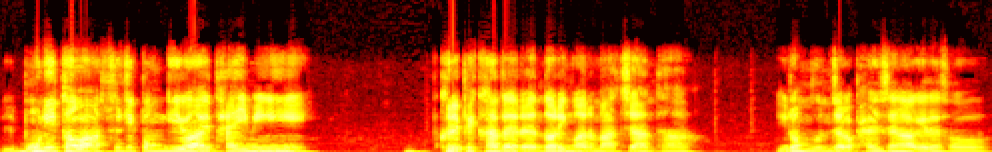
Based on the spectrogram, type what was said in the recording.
모니터와 수직 동기화의 타이밍이 그래픽 카드의 렌더링과는 맞지 않다. 이런 문제가 발생하게 돼서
